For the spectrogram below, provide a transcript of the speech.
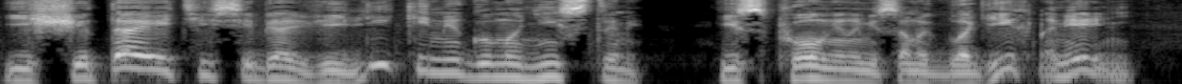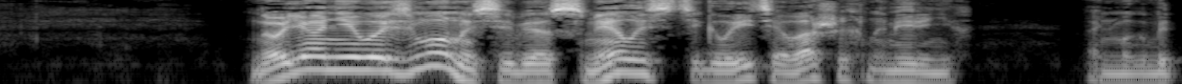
и считаете себя великими гуманистами, исполненными самых благих намерений. Но я не возьму на себя смелости говорить о ваших намерениях. Они могут быть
